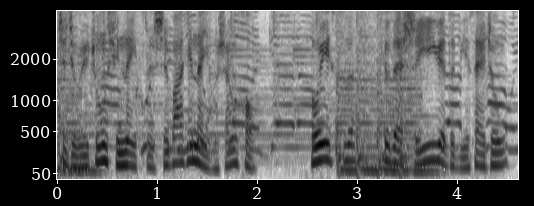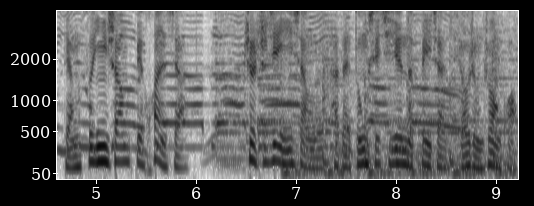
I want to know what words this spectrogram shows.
至九月中旬那次十八天的养伤后，罗伊斯又在十一月的比赛中两次因伤被换下，这直接影响了他在冬歇期间的备战调整状况。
